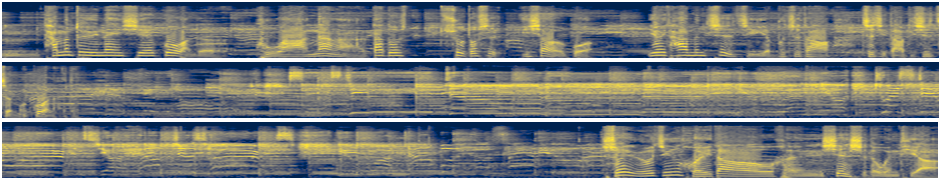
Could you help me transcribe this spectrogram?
嗯，他们对于那些过往的苦啊难啊，大多数都是一笑而过，因为他们自己也不知道自己到底是怎么过来的。所以，如今回到很现实的问题啊，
